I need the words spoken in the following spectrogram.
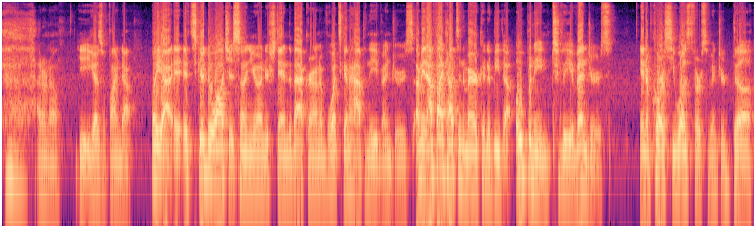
I don't know. You, you, guys will find out. But yeah, it, it's good to watch it so you understand the background of what's going to happen to the Avengers. I mean, I find Captain America to be the opening to the Avengers. And of course, he was the first Avenger, duh.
